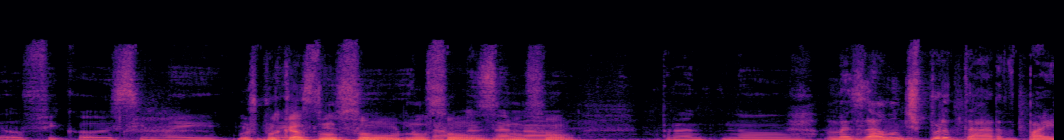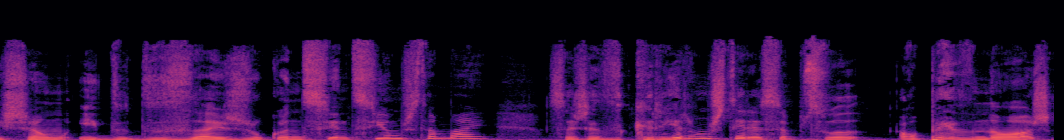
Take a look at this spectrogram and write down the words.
ele ficou assim meio. Mas por acaso não sou, não sou, não sou. Pronto, não. Mas há um despertar de paixão e de desejo quando se sente ciúmes também. Ou seja, de querermos ter essa pessoa ao pé de nós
